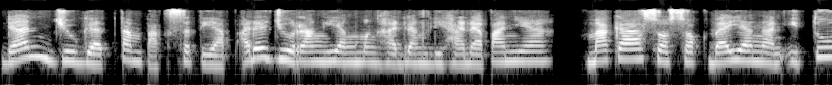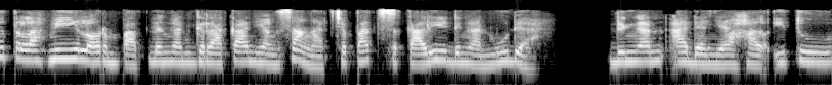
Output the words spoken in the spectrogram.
Dan juga tampak setiap ada jurang yang menghadang di hadapannya, maka sosok bayangan itu telah milorempat dengan gerakan yang sangat cepat sekali dengan mudah. Dengan adanya hal itu,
